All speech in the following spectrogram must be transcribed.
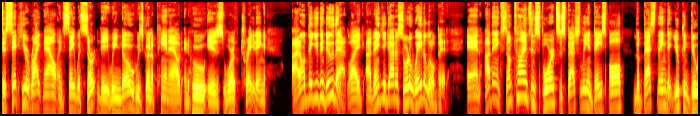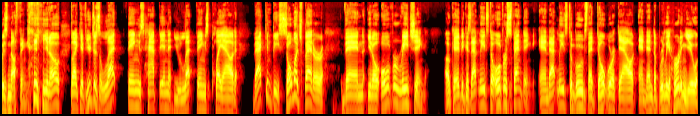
to sit here right now and say with certainty we know who's going to pan out and who is worth trading, I don't think you can do that. Like, I think you got to sort of wait a little bit. And I think sometimes in sports, especially in baseball, the best thing that you can do is nothing. you know, like if you just let things happen, you let things play out, that can be so much better than, you know, overreaching, okay? Because that leads to overspending and that leads to moves that don't work out and end up really hurting you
